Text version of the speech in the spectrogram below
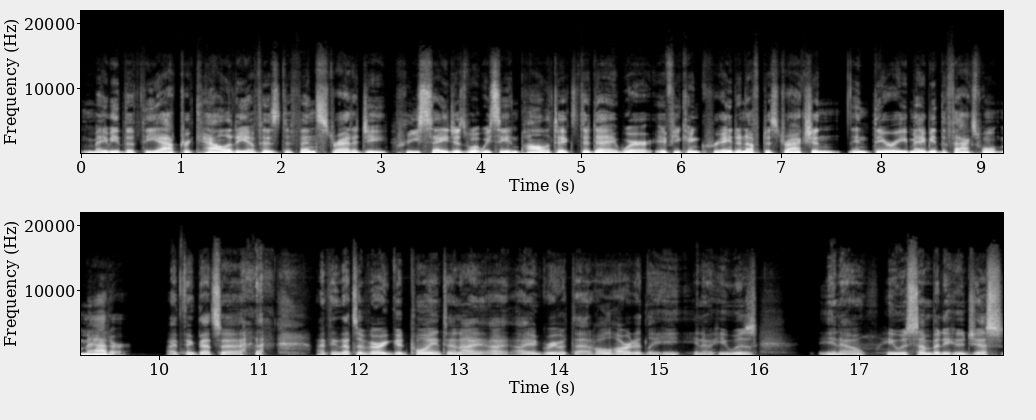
maybe the theatricality of his defense strategy presages what we see in politics today, where if you can create enough distraction, in theory, maybe the facts won't matter. I think that's a, I think that's a very good point, and I, I, I agree with that wholeheartedly. He, you know, he was, you know, he was somebody who just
